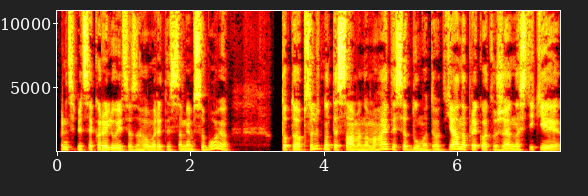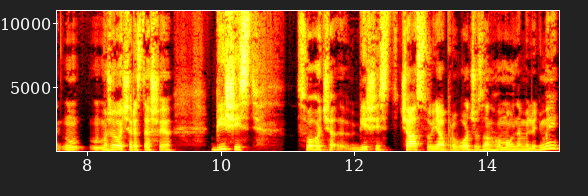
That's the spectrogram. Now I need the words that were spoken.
В принципі, це корелюється заговорити з самим собою. Тобто абсолютно те саме, намагайтеся думати. От я, наприклад, вже настільки, ну, можливо, через те, що я більшість свого більшість часу я проводжу з англомовними людьми,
